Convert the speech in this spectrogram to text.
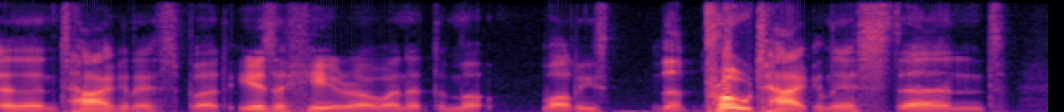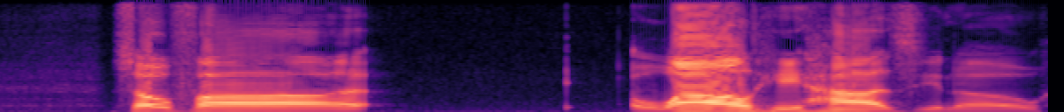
an antagonist, but he is a hero, and at the mo- well, he's the protagonist, and so far while he has, you know,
